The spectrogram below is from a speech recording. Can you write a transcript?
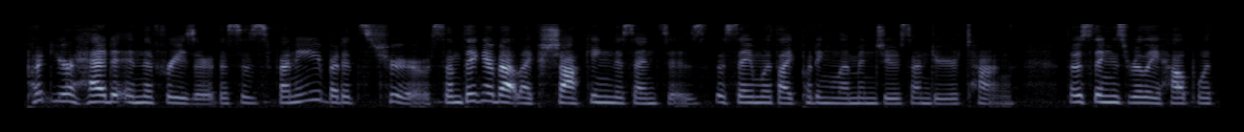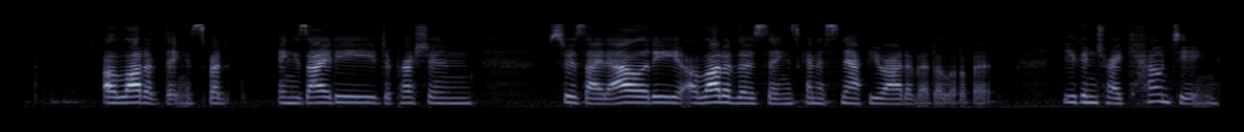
Put your head in the freezer. This is funny, but it's true. Something about like shocking the senses. The same with like putting lemon juice under your tongue those things really help with a lot of things, but anxiety, depression, suicidality, a lot of those things kind of snap you out of it a little bit. You can try counting.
